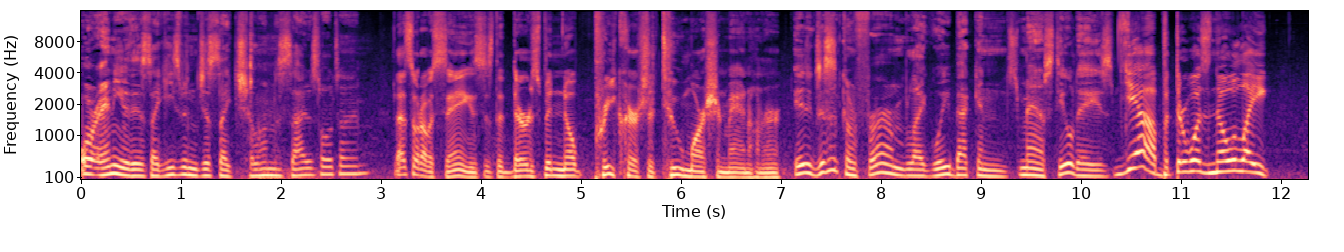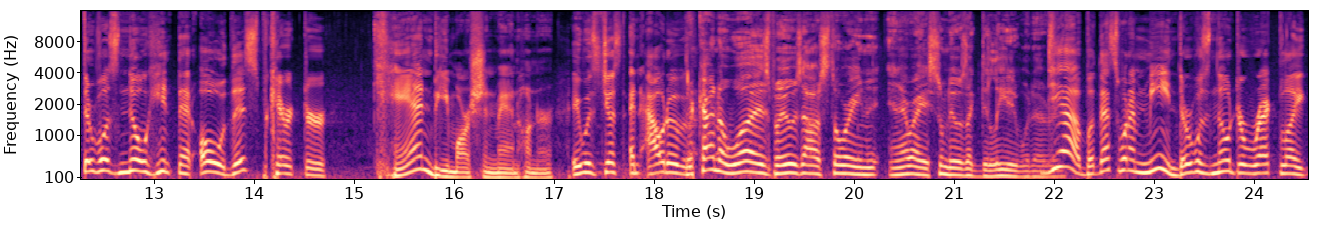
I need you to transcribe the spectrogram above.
Or any of this? Like, he's been just like chilling on the side this whole time? That's what I was saying. It's just that there's been no precursor to Martian Manhunter. It existed confirmed like way back in Man of Steel days. Yeah, but there was no like, there was no hint that oh, this character can be Martian Manhunter. It was just an out of There kind of was, but it was out of story and, and everybody assumed it was like deleted, whatever. Yeah, but that's what I mean. There was no direct like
